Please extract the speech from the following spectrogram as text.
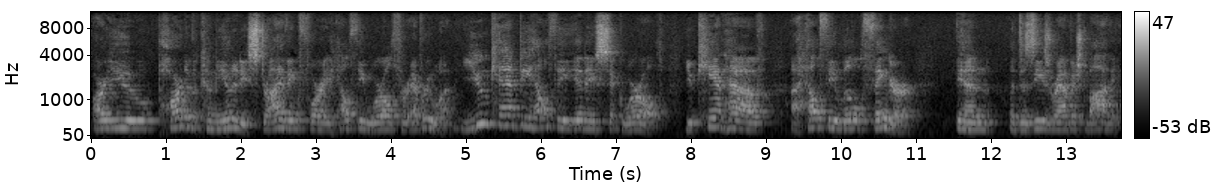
Are you part of a community striving for a healthy world for everyone? You can't be healthy in a sick world. You can't have a healthy little finger in a disease-ravished body.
